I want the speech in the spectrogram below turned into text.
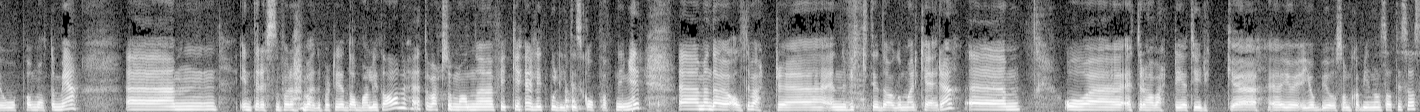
jo på en måte med. Eh, interessen for Arbeiderpartiet dabba litt av etter hvert som man eh, fikk litt politiske oppfatninger. Eh, men det har jo alltid vært eh, en viktig dag å markere. Og etter å ha vært i et yrke Jeg jobber jo som kabinansatt i SAS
